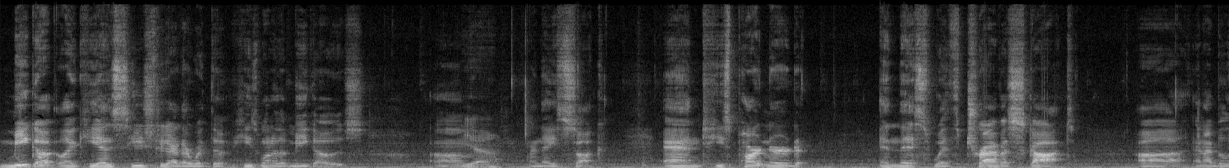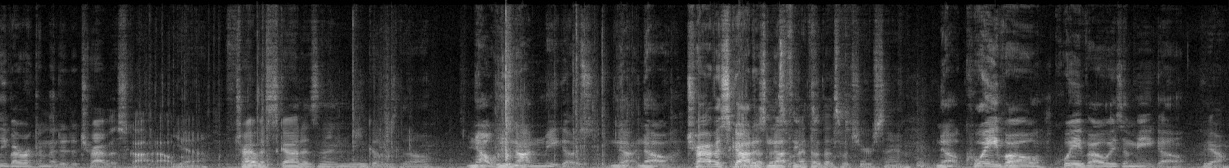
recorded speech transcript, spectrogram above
Migo, like he has, he's together with the, he's one of the Migos. Um, yeah. and they suck. And he's partnered in this with Travis Scott. Uh, and I believe I recommended a Travis Scott album. Yeah. Travis Scott is in Migos though. No, he's not in Migos. No, no. Travis Scott is nothing. What, I thought that's what you were saying. no, Quavo. Quavo is Amigo. Yeah.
